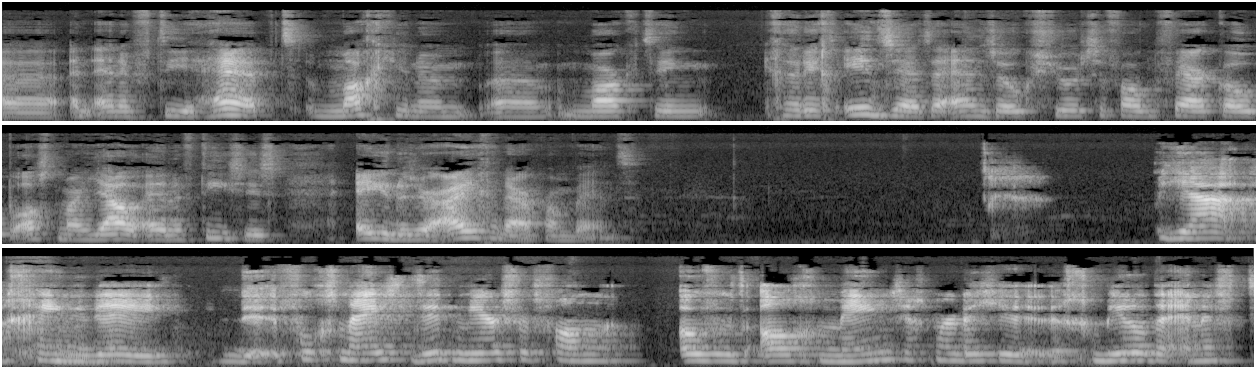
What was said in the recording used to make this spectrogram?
uh, een NFT hebt, mag je hem uh, marketinggericht inzetten en zo ook shirts ervan verkopen als het maar jouw NFT's is en je dus er eigenaar van bent. Ja, geen idee. volgens mij is dit meer een soort van over het algemeen, zeg maar, dat je de gemiddelde NFT,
